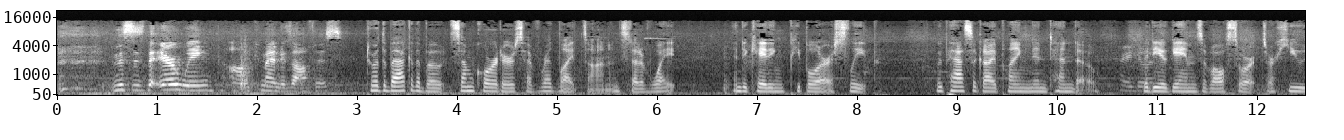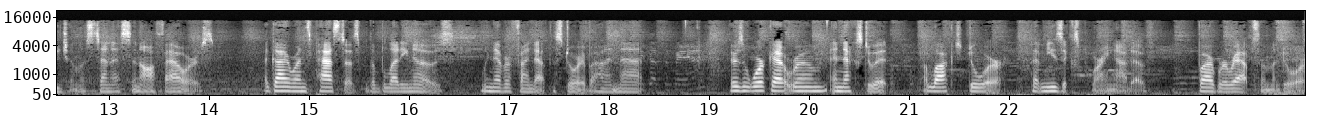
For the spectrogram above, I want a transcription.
And this is the Air Wing um, Commander's office. Toward the back of the boat, some corridors have red lights on instead of white, indicating people are asleep. We pass a guy playing Nintendo. Video games of all sorts are huge on the Stennis in off hours. A guy runs past us with a bloody nose. We never find out the story behind that. There's a workout room, and next to it, a locked door that music's pouring out of. Barbara raps on the door.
